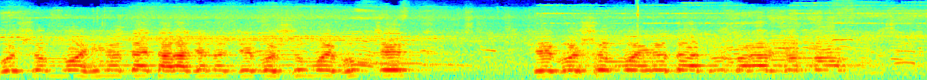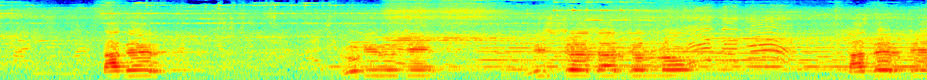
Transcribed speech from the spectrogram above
বৈষম্যহীনতায় তারা যেন যে বৈষম্যে ভুগছেন, সেই বৈষম্যহীনতা দূর করার জন্য তাদের রুটি নিশ্চয়তার জন্য তাদের যে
